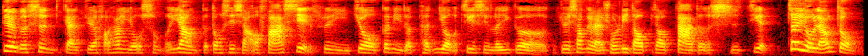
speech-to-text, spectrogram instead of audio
第二个是你感觉好像有什么样的东西想要发泄，所以你就跟你的朋友进行了一个觉得相对来说力道比较大的实践。这有两种。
